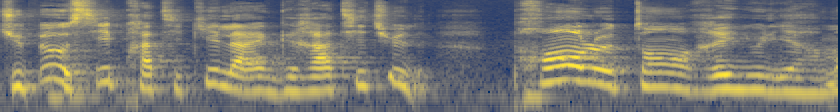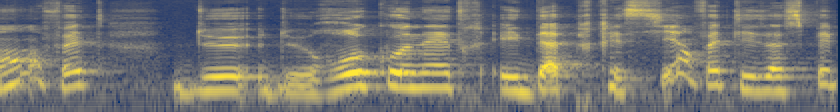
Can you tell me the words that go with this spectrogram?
Tu peux aussi pratiquer la gratitude. Prends le temps régulièrement, en fait, de, de reconnaître et d'apprécier, en fait, les aspects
